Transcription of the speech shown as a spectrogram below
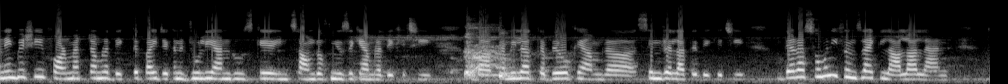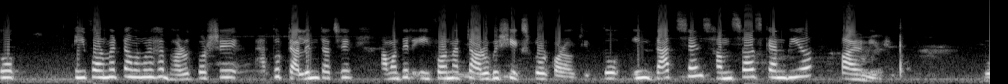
অনেক বেশি ফরম্যাটটা আমরা দেখতে পাই, যেখানে জুলি অ্যান্ড্রুজকে ইন সাউন্ড অফ মিউজিকে আমরা দেখেছি, বা কামিলা কাবেওকে আমরা সিন্ড্রেলাতে দেখেছি। There are so many films like La La Land তো এই ফর্ম্যাটটা আমার মনে হয় ভারতবর্ষে এত ট্যালেন্ট আছে, আমাদের এই ফর্ম্যাটটা আরও বেশি এক্সপ্লোর করা উচিত। তো in that sense Humsaaz can be a pioneer তো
